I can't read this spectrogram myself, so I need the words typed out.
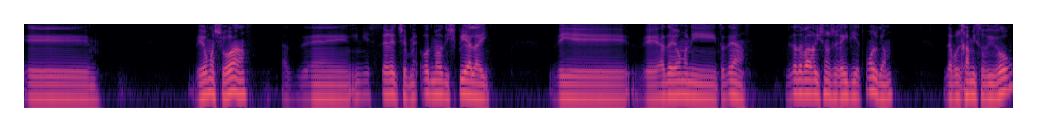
אה, ביום השואה, אז אה, אם יש סרט שמאוד מאוד השפיע עליי, ו... ועד היום אני, אתה יודע, וזה הדבר הראשון שראיתי אתמול גם, זה הבריחה מסוביבור.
